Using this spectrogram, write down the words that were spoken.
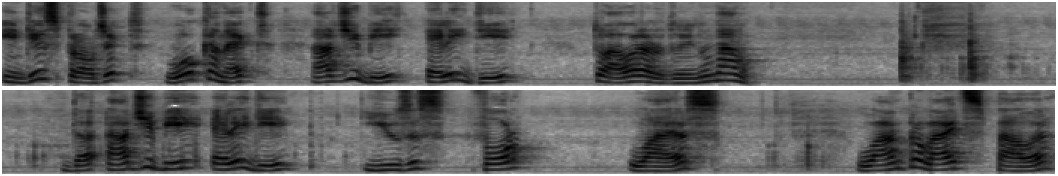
In this project, we'll connect RGB LED to our Arduino Nano. The RGB LED uses four wires. One provides power,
